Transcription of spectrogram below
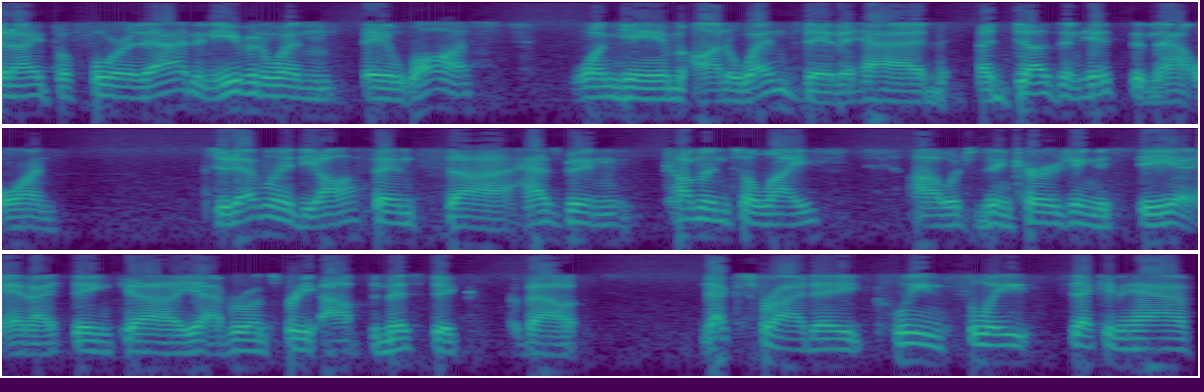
the night before that, and even when they lost one game on Wednesday, they had a dozen hits in that one. So definitely the offense uh, has been coming to life, uh, which is encouraging to see. And I think, uh, yeah, everyone's pretty optimistic about next Friday, clean slate, second half,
